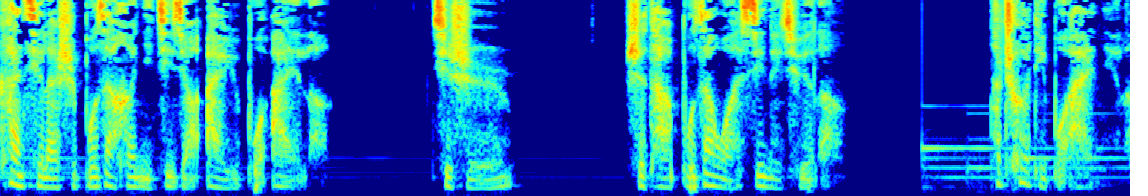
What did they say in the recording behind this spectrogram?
看起来是不再和你计较爱与不爱了，其实。是他不再往心里去了，他彻底不爱你了。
